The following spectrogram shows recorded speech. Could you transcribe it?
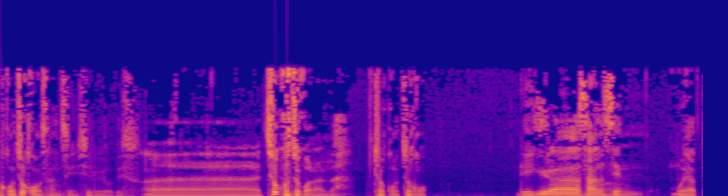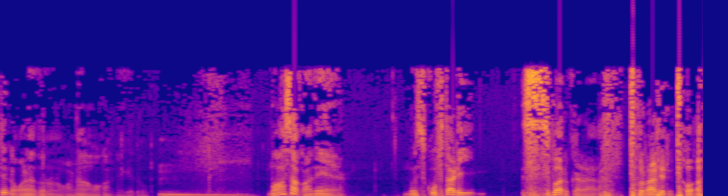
ちょこちょこ参戦してるようです。えー、ちょこちょこなんだ。ちょこちょこ。レギュラー参戦もやってんのかなどうなのかなわかんないけど。うん。まさかね、息子二人、スバルから 取られるとは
